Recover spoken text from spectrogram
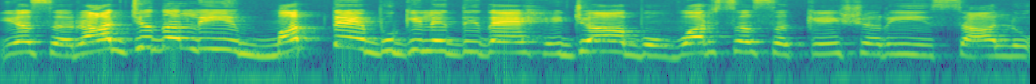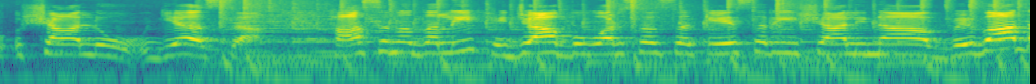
ಎಸ್ ರಾಜ್ಯದಲ್ಲಿ ಮತ್ತೆ ಭುಗಿಲೆದ್ದಿದೆ. ಹಿಜಾಬ್ ವರ್ಸಸ್ ಕೇಸರಿ ಸಾಲು, ಶಾಲು. ಎಸ್ ಹಾಸನದಲ್ಲಿ ಹಿಜಾಬ್ ವರ್ಸಸ್ ಕೇಸರಿ ಶಾಲಿನ ವಿವಾದ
